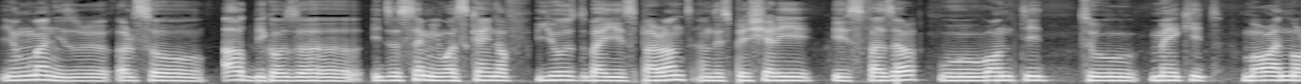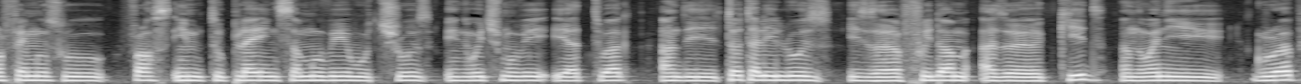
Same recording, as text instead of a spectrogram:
young man is uh, also hard because uh, it's the same. He was kind of used by his parents and especially his father, who wanted to make it more and more famous, who forced him to play in some movie, who chose in which movie he had to act, and he totally lose his uh, freedom as a kid. And when he grew up,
